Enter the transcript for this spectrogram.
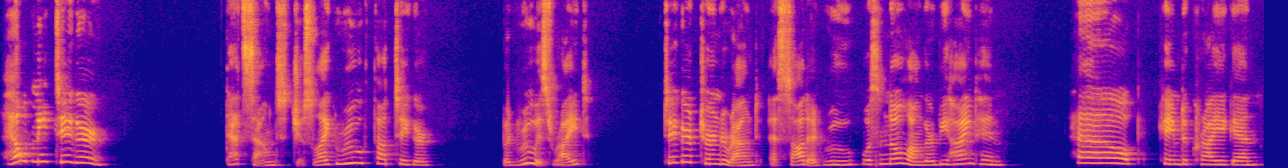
Help me, Tigger! That sounds just like Roo, thought Tigger. But Roo is right. Tigger turned around and saw that Roo was no longer behind him. Help! came the cry again.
